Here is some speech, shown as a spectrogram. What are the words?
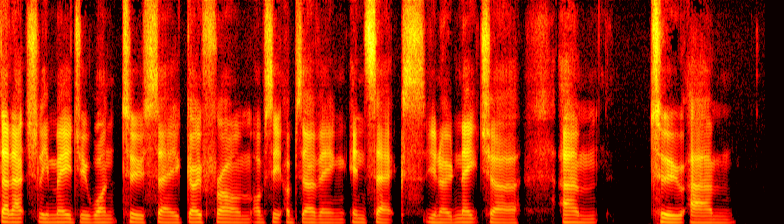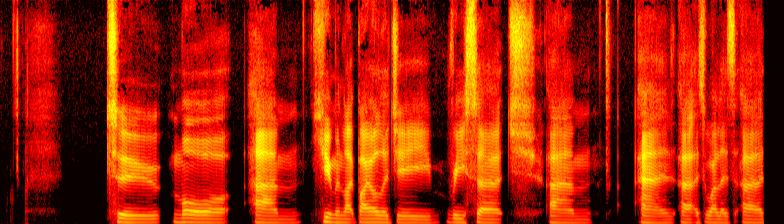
that actually made you want to say go from obviously observing insects, you know, nature, um, to um, to more um, human-like biology research, um, and uh, as well as uh,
